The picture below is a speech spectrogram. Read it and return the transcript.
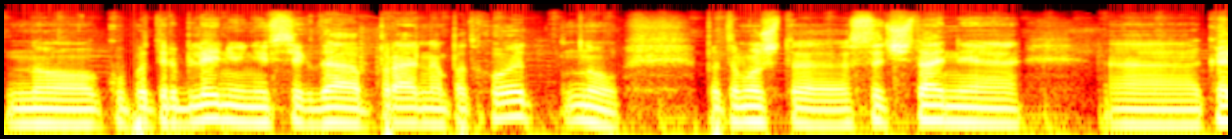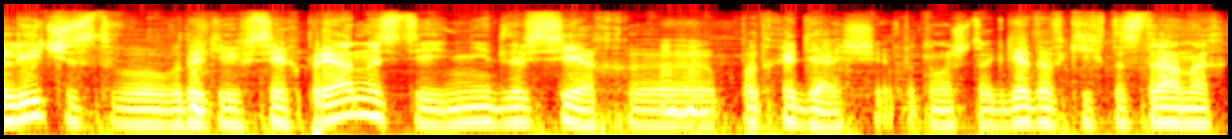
но к употреблению не всегда правильно подходит, ну, потому что сочетание э, вот этих всех пряностей не для всех э, Мгм. подходящее, потому что где-то в каких-то странах,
